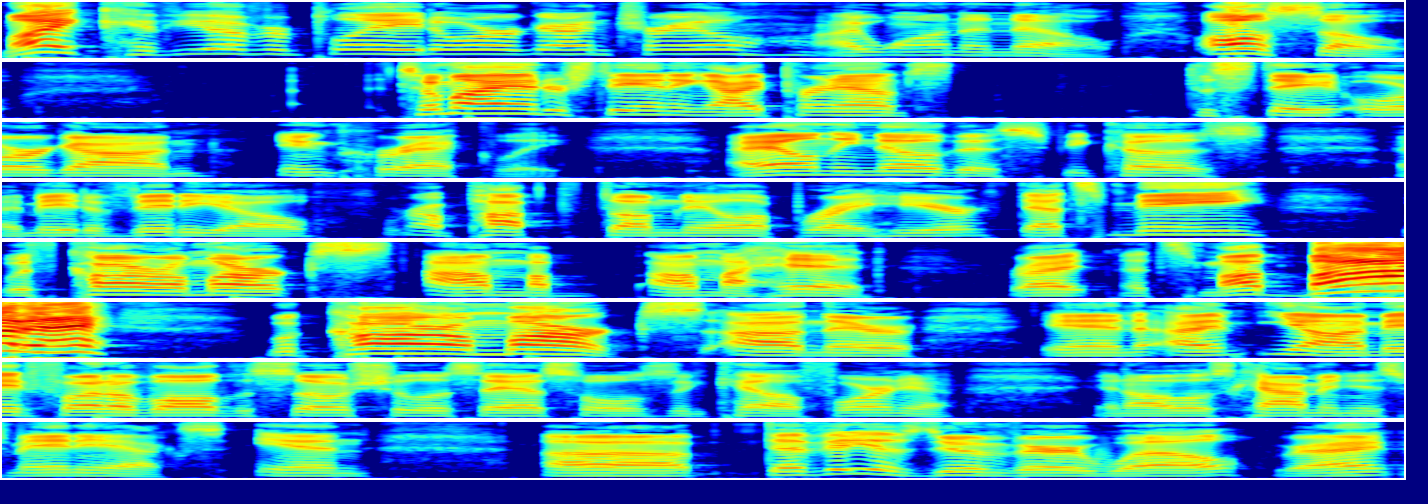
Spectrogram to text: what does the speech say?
Mike, have you ever played Oregon Trail? I want to know. Also, to my understanding, I pronounced the state Oregon incorrectly. I only know this because I made a video. We're going to pop the thumbnail up right here. That's me with Karl Marx on my on my head, right? That's my body with Karl Marx on there. And I yeah, I made fun of all the socialist assholes in California and all those communist maniacs. And uh, that video is doing very well, right?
